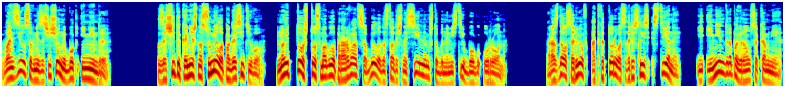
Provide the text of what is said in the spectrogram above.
вонзился в незащищенный бок Ининдры. Защита, конечно, сумела погасить его, но и то, что смогло прорваться, было достаточно сильным, чтобы нанести богу урон. Раздался рев, от которого сотряслись стены, и Ининдра повернулся ко мне.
